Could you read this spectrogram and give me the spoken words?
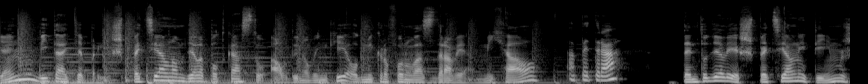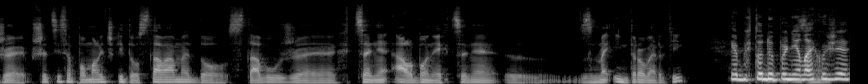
Deň, vítajte pri špeciálnom diele podcastu Audi novinky. Od mikrofonu vás zdravia Michal a Petra. Tento diel je špeciálny tým, že všetci sa pomaličky dostávame do stavu, že chcene alebo nechcene e, sme introverti. Já bych to doplnila, jako že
